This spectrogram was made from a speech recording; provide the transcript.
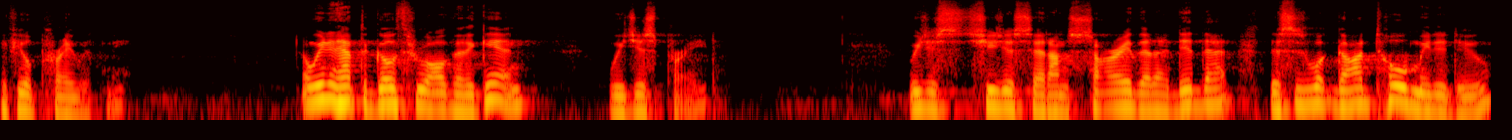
if you'll pray with me. And we didn't have to go through all that again. We just prayed. We just, she just said, I'm sorry that I did that. This is what God told me to do.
